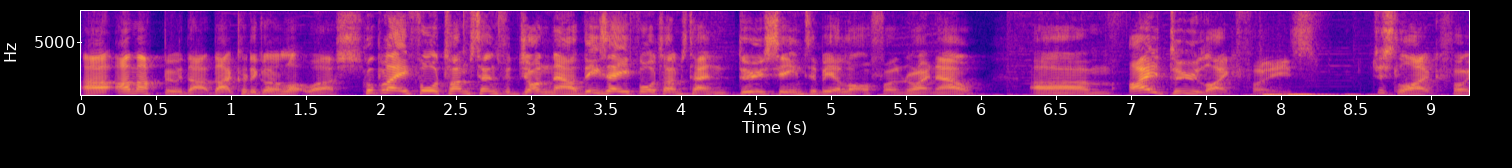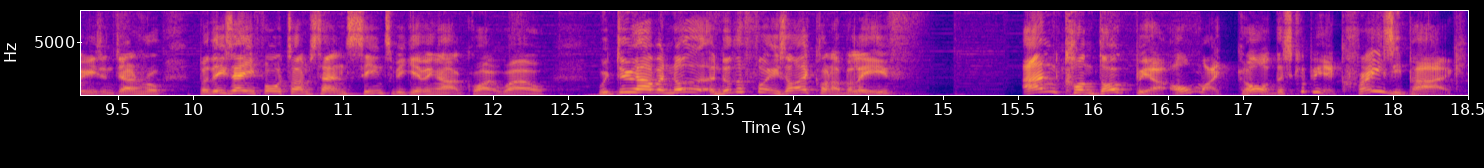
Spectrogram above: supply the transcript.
Uh, I'm happy with that. That could have gone a lot worse. Couple 84 times 10s for John now. These 84 times 10 do seem to be a lot of fun right now. Um, I do like futties. Just like futties in general. But these 84 times 10 seem to be giving out quite well. We do have another another futties icon, I believe. And Kondogbia. Oh my god, this could be a crazy pack.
